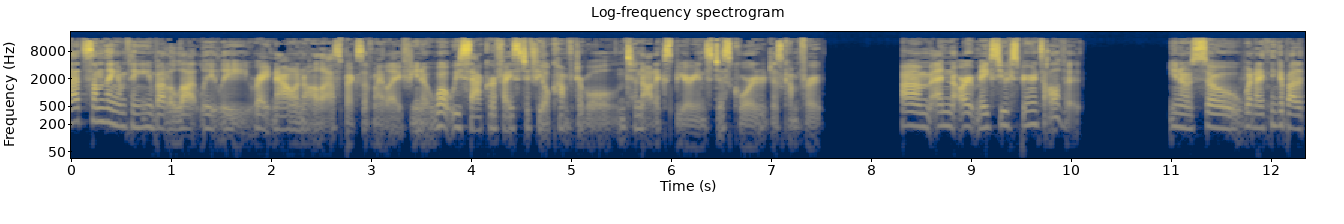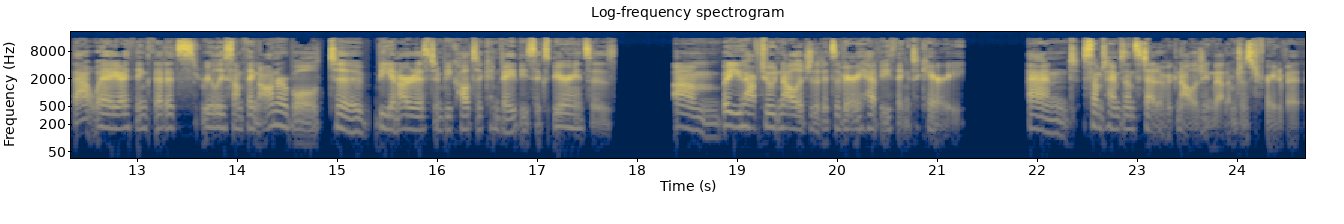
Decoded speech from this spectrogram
that's something I'm thinking about a lot lately, right now, in all aspects of my life. You know, what we sacrifice to feel comfortable and to not experience discord or discomfort. Um, and art makes you experience all of it. You know, so when I think about it that way, I think that it's really something honorable to be an artist and be called to convey these experiences. Um, but you have to acknowledge that it's a very heavy thing to carry. And sometimes instead of acknowledging that, I'm just afraid of it.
